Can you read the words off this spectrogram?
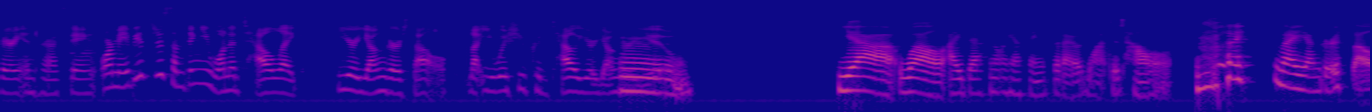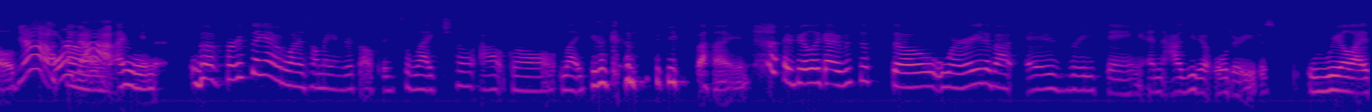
very interesting. Or maybe it's just something you want to tell like your younger self that you wish you could tell your younger you. Yeah, well, I definitely have things that I would want to tell my my younger self. Yeah, or Um, that. I mean, the first thing I would want to tell my younger self is to like chill out, girl. Like you're gonna be fine. I feel like I was just so worried about everything, and as you get older, you just realize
